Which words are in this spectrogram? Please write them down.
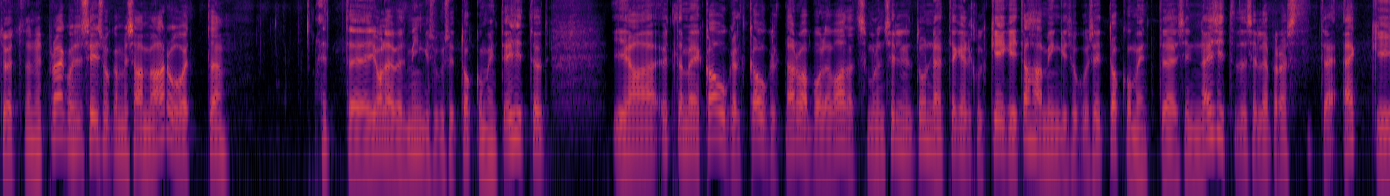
töötada. nüüd praeguse seisuga me saame aru, et et ei ole veel mingisuguseid dokumente esitatud ja ütleme kaugelt-kaugelt Narva poole vaadates mul on selline tunne, et tegelikult keegi ei taha mingisuguseid dokumente sinna esitada, sellepärast et äkki,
